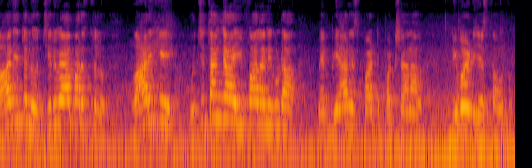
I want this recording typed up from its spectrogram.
బాధితులు చిరు వ్యాపారస్తులు వారికి ఉచితంగా ఇవ్వాలని కూడా మేము బీఆర్ఎస్ పార్టీ పక్షాన డిమాండ్ చేస్తా ఉన్నాం.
